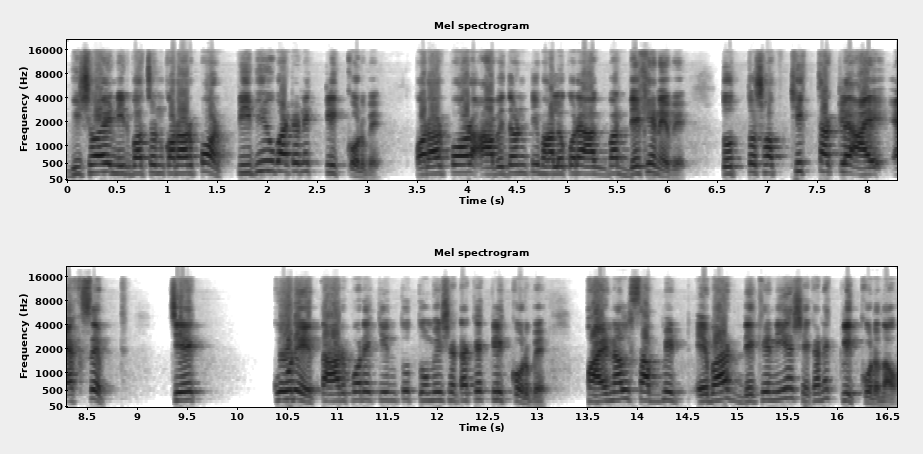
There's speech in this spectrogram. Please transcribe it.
বিষয়ে নির্বাচন করার পর প্রিভিউ বাটনে ক্লিক করবে। করার পর আবেদনটি ভালো করে একবার দেখে নেবে। তথ্য সব ঠিক থাকলে আই অ্যাকসেপ্ট চেক করে তারপরে কিন্তু তুমি সেটাকে ক্লিক করবে। ফাইনাল সাবমিট এবার দেখে নিয়ে সেখানে ক্লিক করে দাও।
